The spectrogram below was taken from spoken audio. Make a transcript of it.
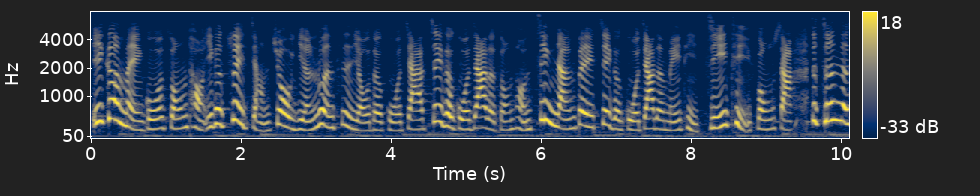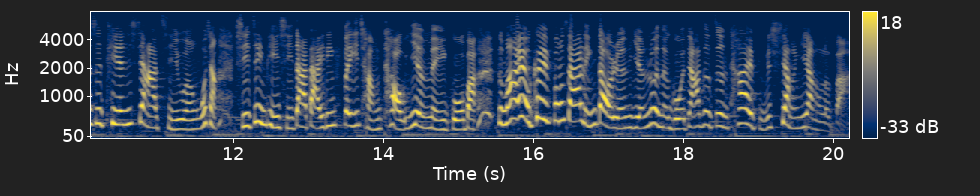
一个美国总统，一个最讲究言论自由的国家，这个国家的总统竟然被这个国家的媒体集体封杀，这真的是天下奇闻。我想，习近平习大大一定非常讨厌美国吧？怎么还有可以封杀领导人言论的国家？这真的太不像样了吧？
